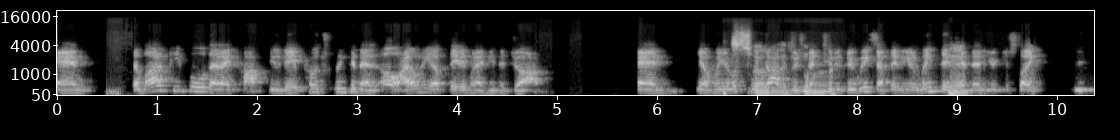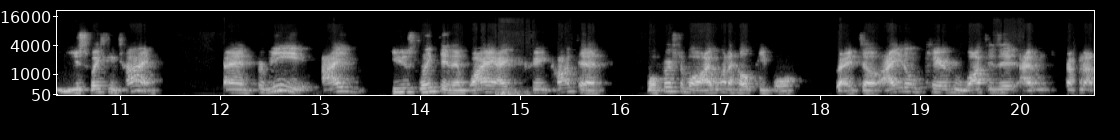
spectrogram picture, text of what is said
And a lot of people that I talk to, they approach LinkedIn as, "Oh, I only update it when I need a job." And you know, when you're looking so for a job, you spend two to three weeks updating your LinkedIn, yeah. and then you're just like, you're just wasting time. And for me, I use LinkedIn and why I create content. Well, first of all, I want to help people, right? So I don't care who watches it. I don't. I'm not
